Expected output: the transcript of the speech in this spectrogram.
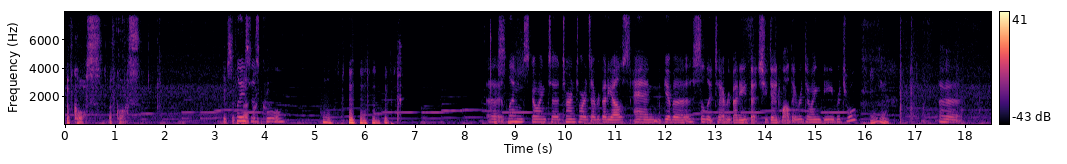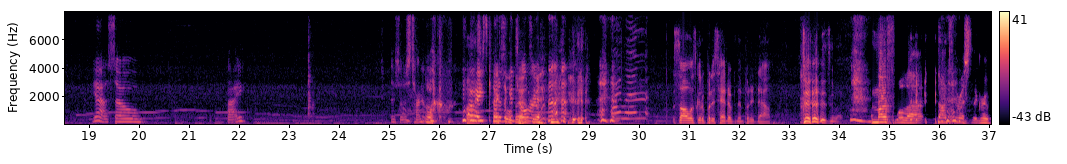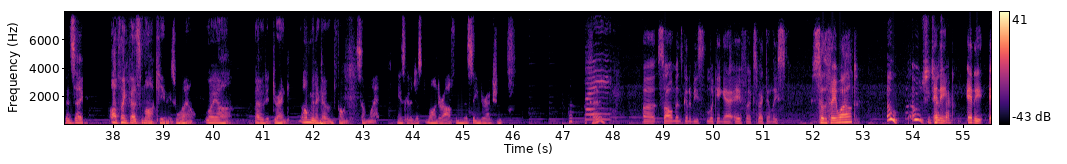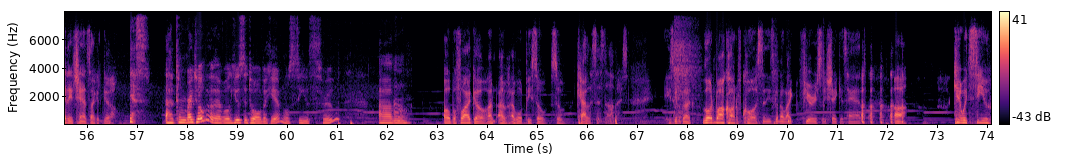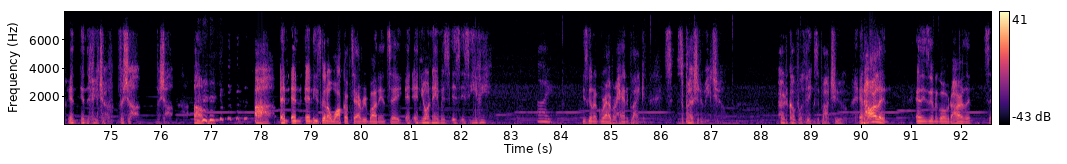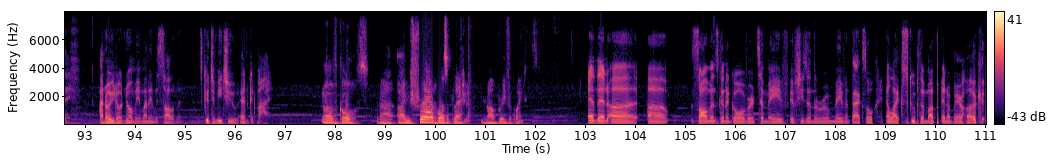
Of course, of course. Gives it a Place is quick- cool. Hmm. Uh, Lynn's going to turn towards everybody else and give a salute to everybody that she did while they were doing the ritual. Mm. Uh, yeah, so bye. And she'll just turn and Oh. walk away. Bye. just go to the control thanks, room. Rylan. Saul was gonna put his hand up and then put it down. He's gonna like, Murph will uh, nod to the rest of the group and say, I think that's my cue as well. We are owed a drink. I'm gonna go find it somewhere. he's going to just wander off in the same direction. Okay. Uh, Solomon's gonna be looking at Eifa expectantly. So the Feywild? Oh, oh, she turns Any- back. Any any chance I could go? Yes. Uh, come right over. We'll use the door over here. We'll see you through. Um, Oh. Oh, before I go, I'm, I I won't be so so callous as the others. He's gonna be like Lord Marcon, of course, and he's gonna like furiously shake his hand. Uh, can't wait to see you in in the future for sure, for sure. Um, ah, and and and he's gonna walk up to everybody and say, and and your name is is is Evie. Hi. He's gonna grab her hand and be like, it's, it's a pleasure to meet you. Heard a couple of things about you. And Harlan! And he's gonna go over to Harlan and say, I know you don't know me. My name is Solomon. It's good to meet you and goodbye. Of course. Uh, I'm sure it was a pleasure in our brief acquaintance. And then uh uh Solomon's gonna go over to Maeve if she's in the room, Maeve and Thaxel, and like scoop them up in a bear hug.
